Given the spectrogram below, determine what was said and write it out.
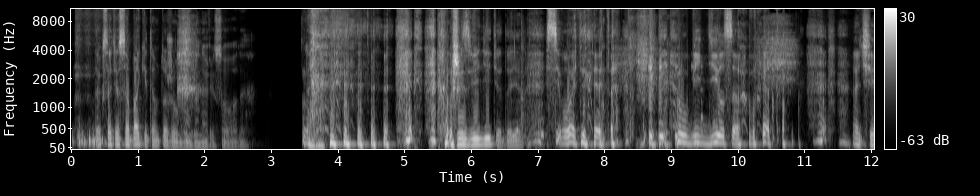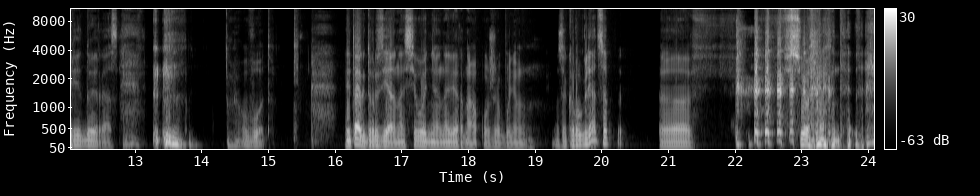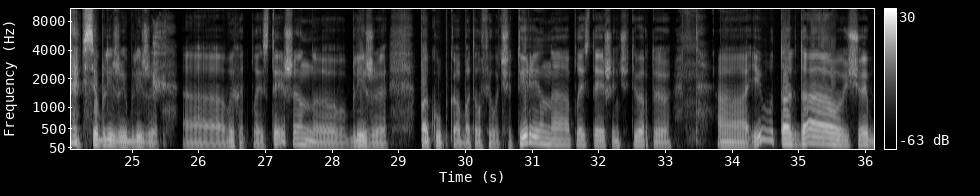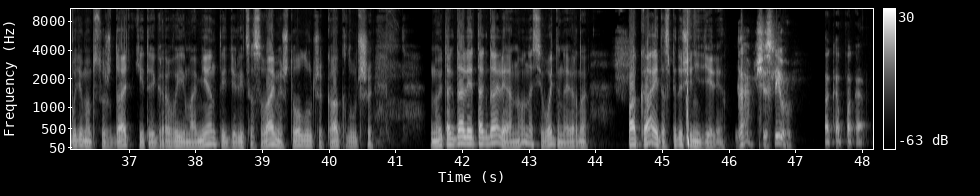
Да, кстати, собаки там тоже убого нарисованы. Уж извините, но я сегодня это убедился в этом очередной раз. Вот. Итак, друзья, на сегодня, наверное, уже будем закругляться. Все, все ближе и ближе э, выход PlayStation, э, ближе покупка Battlefield 4 на PlayStation 4. Э, и вот тогда еще и будем обсуждать какие-то игровые моменты, делиться с вами, что лучше, как лучше. Ну и так далее, и так далее. Но на сегодня, наверное, пока и до следующей недели. Да, счастливо. Пока-пока.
